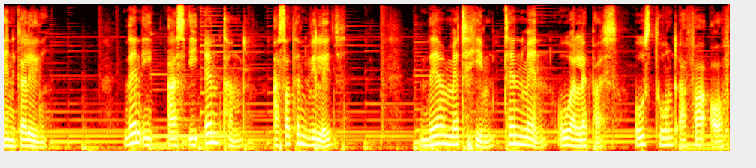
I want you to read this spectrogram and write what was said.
and Galilee. Then, he, as he entered a certain village, there met him ten men who were lepers, who stood afar off.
